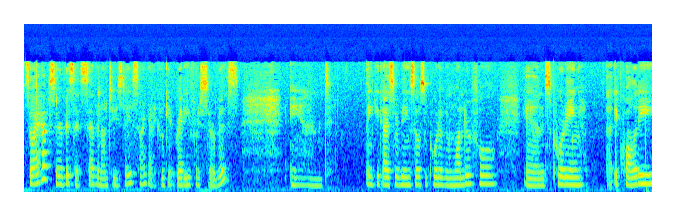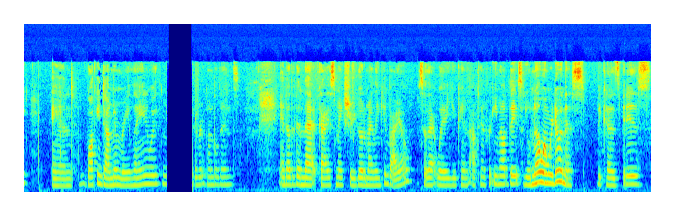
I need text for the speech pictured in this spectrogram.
so I have service at 7 on Tuesday, so I gotta go get ready for service. And thank you guys for being so supportive and wonderful and supporting uh, equality and walking down memory lane with me, favorite Wimbledons. And other than that, guys, make sure you go to my link in bio so that way you can opt in for email updates so you'll know when we're doing this because it is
